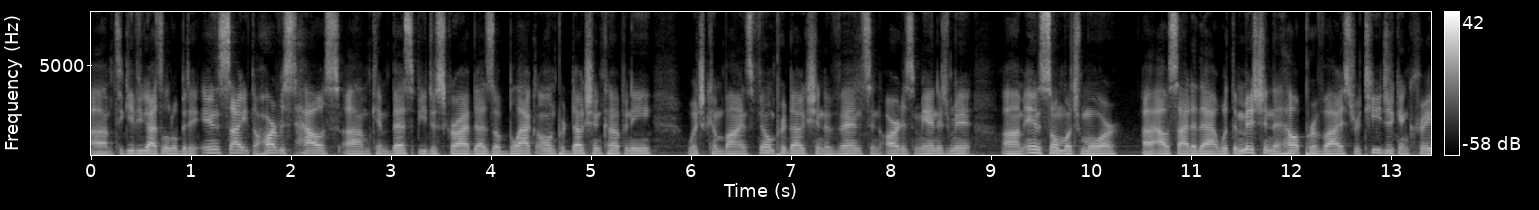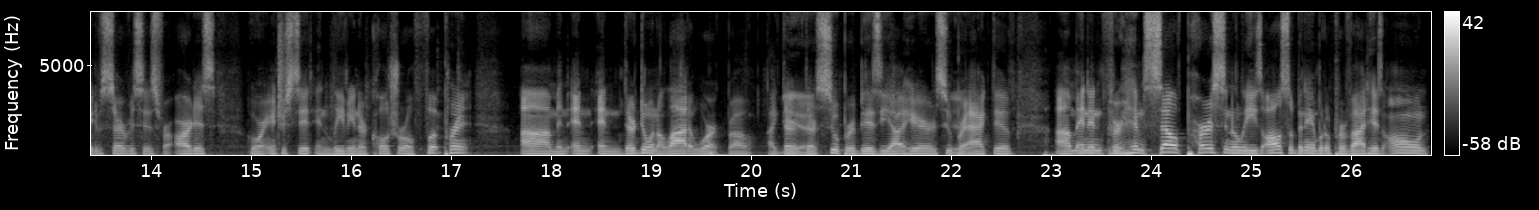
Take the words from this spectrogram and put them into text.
Um, to give you guys a little bit of insight, the Harvest House um, can best be described as a black owned production company which combines film production, events, and artist management, um, and so much more uh, outside of that, with the mission to help provide strategic and creative services for artists who are interested in leaving their cultural footprint. Um, and, and, and they're doing a lot of work, bro. Like they're, Yeah. they're super busy out here, super Yeah. active. Um, and then for himself personally, he's also been able to provide his own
